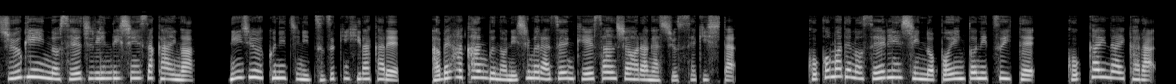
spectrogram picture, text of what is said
衆議院の政治倫理審査会が29日に続き開かれ、安倍派幹部の西村前経産省らが出席した。ここまでの政倫審のポイントについて、国会内から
